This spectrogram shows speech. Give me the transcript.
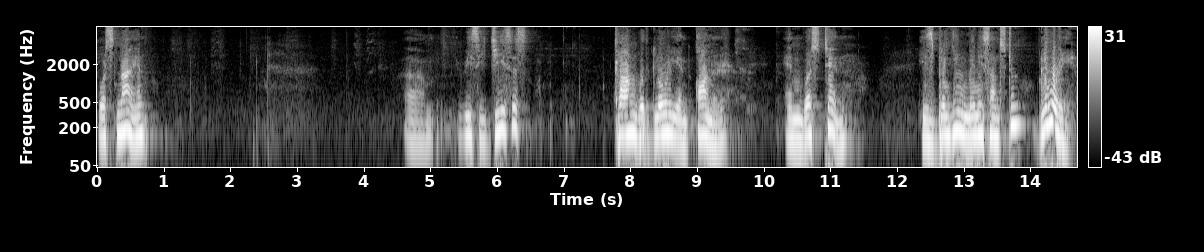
Verse 9, um, we see Jesus crowned with glory and honor. And verse 10, he's bringing many sons to glory.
